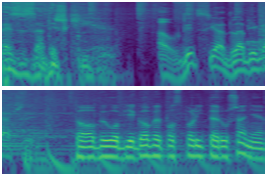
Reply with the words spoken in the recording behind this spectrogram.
Bez zadyszki. Audycja dla biegaczy. To było biegowe pospolite ruszenie.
